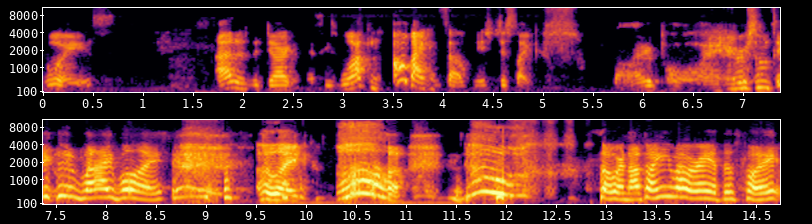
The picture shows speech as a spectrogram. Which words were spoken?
voice out of the darkness. He's walking all by himself, and he's just like, "My boy," or something. My boy. I'm like, oh no. so we're not talking about Rey at this point.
